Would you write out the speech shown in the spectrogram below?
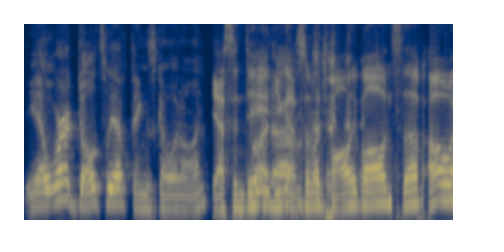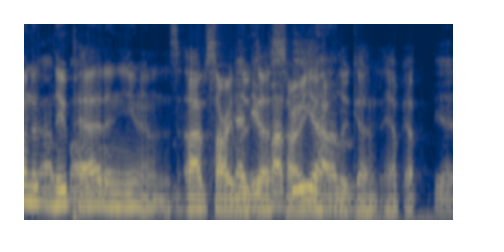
you know, we're adults. We have things going on. Yes, indeed. But, um... you got so much volleyball and stuff. Oh, and a yeah, new volleyball. pet, and you know, I'm sorry, yeah, Luca. Puppy, sorry, you um, have Luca. Yep, yep. Yeah,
